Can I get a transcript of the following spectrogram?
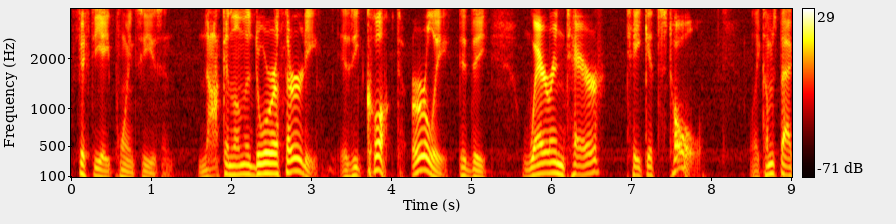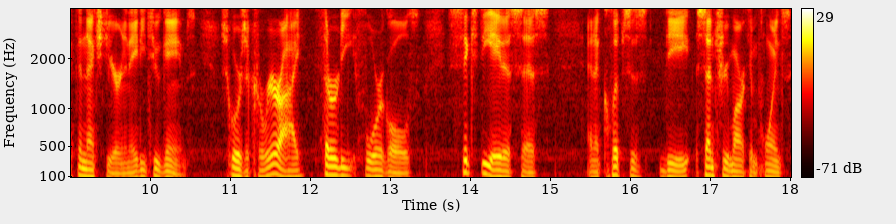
58 point season knocking on the door of 30? Is he cooked early? Did the wear and tear take its toll? Well, he comes back the next year in 82 games, scores a career high 34 goals, 68 assists, and eclipses the century mark in points.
